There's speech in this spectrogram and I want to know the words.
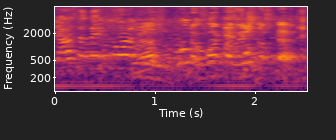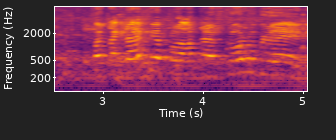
Сейчас отойду. Фото выставка. Фотография платная, 100 рублей.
